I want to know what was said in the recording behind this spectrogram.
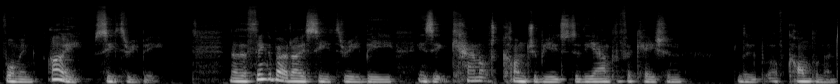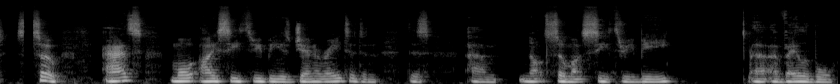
forming IC3b. Now, the thing about IC3b is it cannot contribute to the amplification loop of complement. So, as more IC3b is generated and there's um, not so much C3b uh, available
